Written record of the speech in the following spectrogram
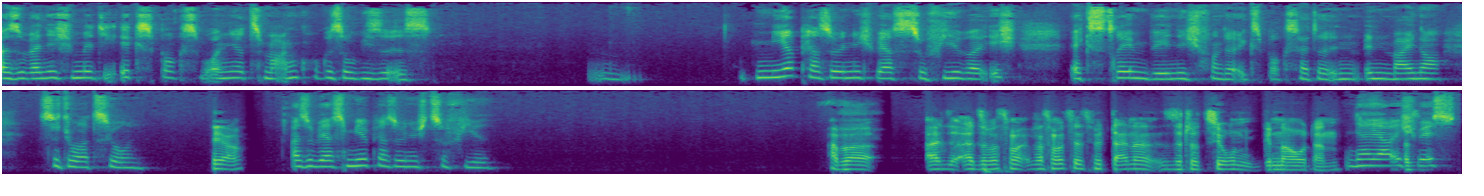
Also wenn ich mir die Xbox One jetzt mal angucke, so wie sie ist, mir persönlich wäre es zu viel, weil ich extrem wenig von der Xbox hätte in, in meiner Situation. Ja. Also wäre es mir persönlich zu viel. Aber also, also was, was meinst du jetzt mit deiner Situation genau dann? Naja, ich also, weiß,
